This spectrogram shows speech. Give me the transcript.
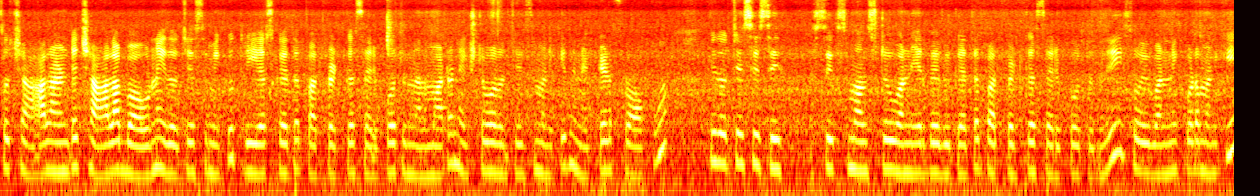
సో చాలా అంటే చాలా బాగున్నాయి. ఇది వచ్చేసి మీకు త్రీ ఇయర్స్కి అయితే పర్ఫెక్ట్గా సరిపోతుంది అనమాట నెక్స్ట్ వన్ వచ్చేసి మనకి ఇది నెట్టెడ్ ఫ్రాకు ఇది వచ్చేసి six six months to one year బేబీకి అయితే పర్ఫెక్ట్గా సరిపోతుంది. సో ఇవన్నీ కూడా మనకి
